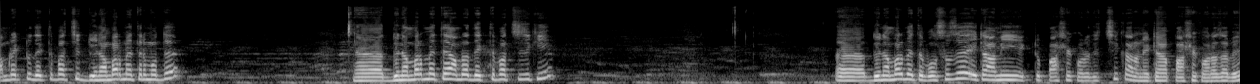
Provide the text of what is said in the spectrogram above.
আমরা একটু দেখতে পাচ্ছি দুই নাম্বার ম্যাথের মধ্যে। দুই নাম্বার ম্যাথে আমরা দেখতে পাচ্ছি যে কি? দুই নাম্বার ম্যাথে বলছে যে, এটা আমি একটু পাশে করে দিচ্ছি, কারণ এটা পাশে করা যাবে।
